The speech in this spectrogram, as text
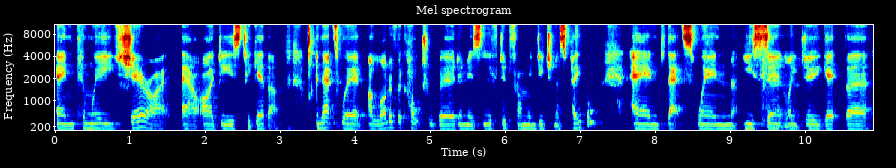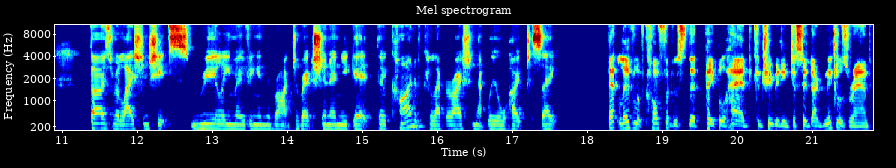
And can we share our, our ideas together? And that's where a lot of the cultural burden is lifted from Indigenous people. And that's when you certainly mm. do get the those relationships really moving in the right direction and you get the kind of collaboration that we all hope to see. That level of confidence that people had contributing to Sir Doug Nicholls round,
